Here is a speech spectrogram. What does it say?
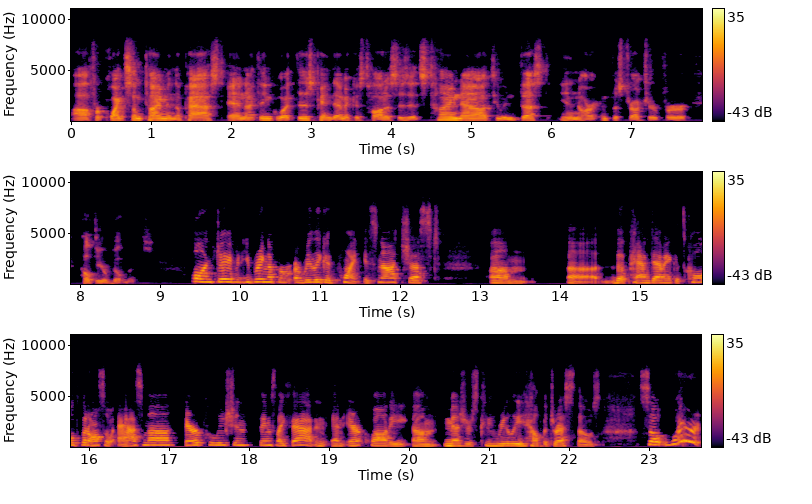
uh, for quite some time in the past, and I think what this pandemic has taught us is it's time now to invest in our infrastructure for healthier buildings. Well, and David, you bring up a, a really good point. It's not just um, uh, the pandemic, it's cold, but also asthma, air pollution, things like that, and, and air quality um, measures can really help address those. So, what are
